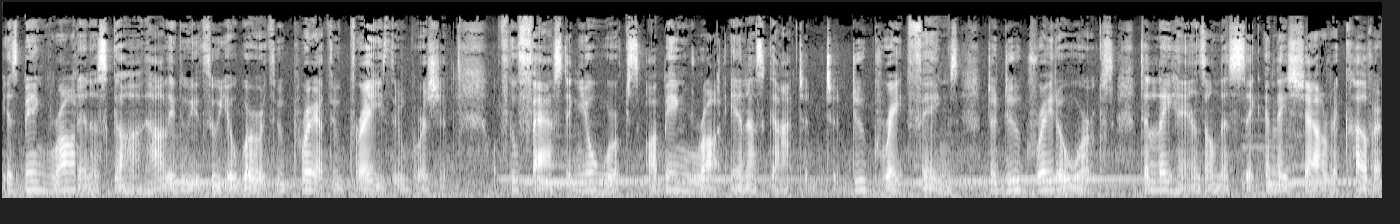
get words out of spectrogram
Is being wrought in us, God. Hallelujah. Through your word, through prayer, through praise, through worship, through fasting. Your works are being wrought in us, God, to, to do great things, to do greater works, to lay hands on the sick and they shall recover.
